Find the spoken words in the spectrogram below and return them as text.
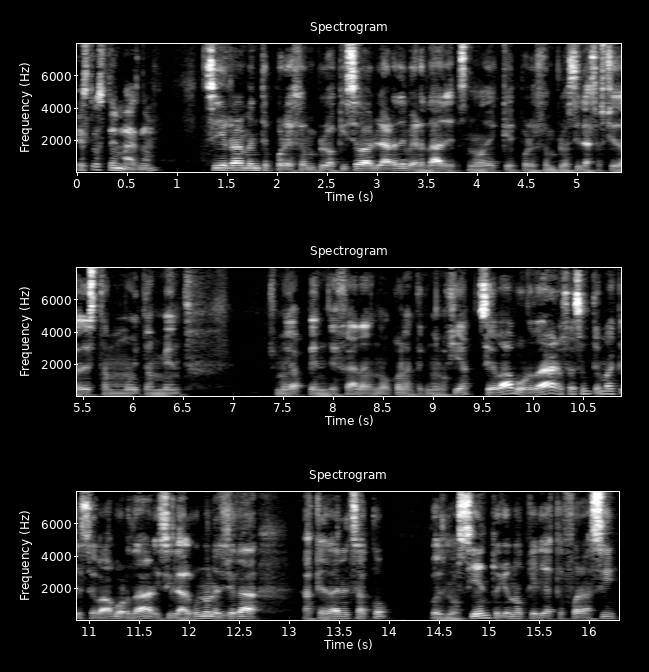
estos temas, ¿no? Sí, realmente, por ejemplo, aquí se va a hablar de verdades, ¿no? De que, por ejemplo, si la sociedad está muy también pues, muy apendejada, ¿no? Con la tecnología, se va a abordar, o sea, es un tema que se va a abordar y si a alguno les llega a quedar el saco, pues lo siento, yo no quería que fuera así.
